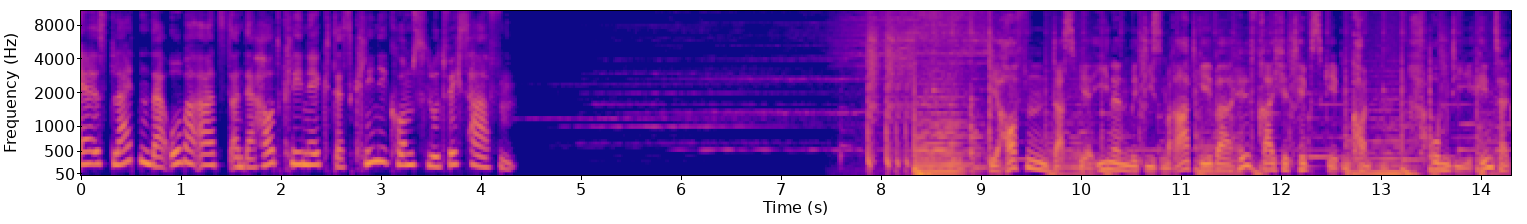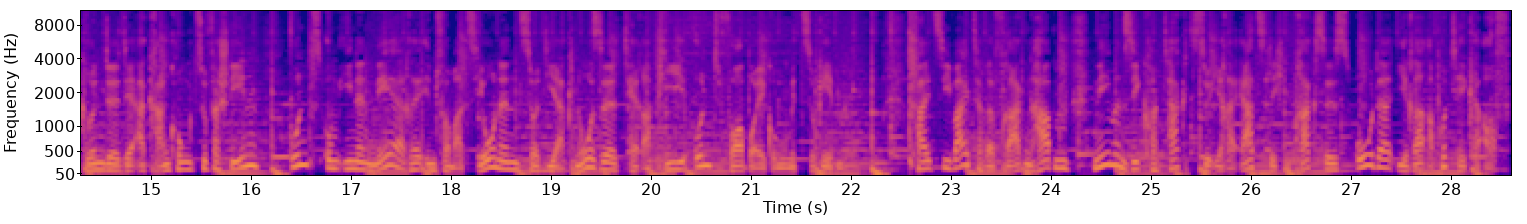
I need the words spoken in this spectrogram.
Er ist leitender Oberarzt an der Hautklinik des Klinikums Ludwigshafen. Wir hoffen, dass wir Ihnen mit diesem Ratgeber hilfreiche Tipps geben konnten, um die Hintergründe der Erkrankung zu verstehen und um Ihnen nähere Informationen zur Diagnose, Therapie und Vorbeugung mitzugeben. Falls Sie weitere Fragen haben, nehmen Sie Kontakt zu Ihrer ärztlichen Praxis oder Ihrer Apotheke auf.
